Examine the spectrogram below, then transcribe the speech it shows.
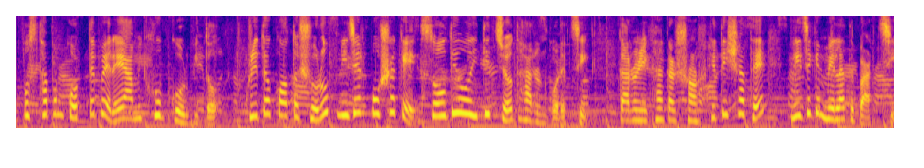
উপস্থাপন করতে পেরে আমি খুব গর্বিত। কৃতজ্ঞতা স্বরূপ নিজের পোশাকে সৌদি ঐতিহ্য ধারণ করেছি কারণ এখানকার সংস্কৃতির সাথে নিজেকে মেলাতে পারছি।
